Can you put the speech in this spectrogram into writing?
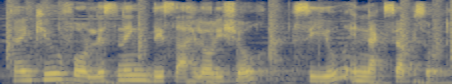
Thank you for listening the Sahil Ori show. See you in next episode.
